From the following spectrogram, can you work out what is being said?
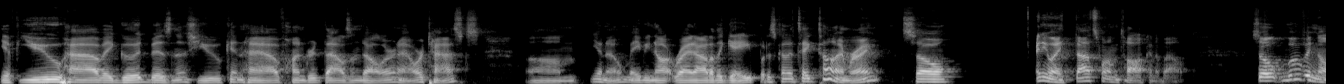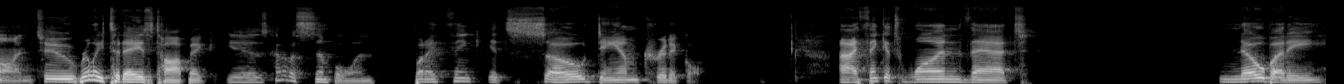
if you have a good business you can have hundred thousand dollar an hour tasks. Um, you know maybe not right out of the gate but it's going to take time right? So anyway that's what i'm talking about so moving on to really today's topic is kind of a simple one but i think it's so damn critical I think it's one that nobody,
